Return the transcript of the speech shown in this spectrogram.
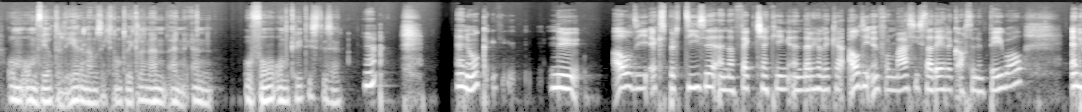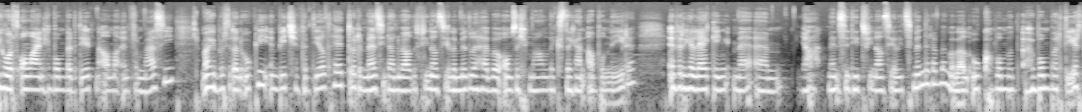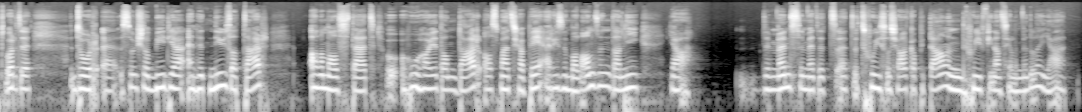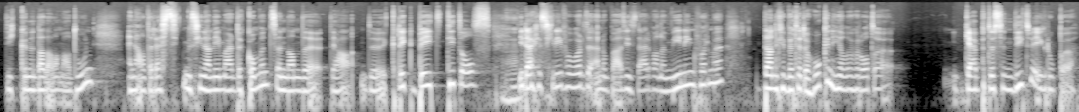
om, om veel te leren en om zich te ontwikkelen en, en, en au fond om kritisch te zijn. Ja, en ook nu al die expertise en dat fact-checking en dergelijke, al die informatie staat eigenlijk achter een paywall. En je wordt online gebombardeerd met allemaal informatie. Maar gebeurt er dan ook niet een beetje verdeeldheid door de mensen die dan wel de financiële middelen hebben om zich maandelijks te gaan abonneren? In vergelijking met ehm, ja, mensen die het financieel iets minder hebben, maar wel ook gebombardeerd worden door uh, social media en het nieuws dat daar allemaal staat. Hoe hou je dan daar als maatschappij ergens een balans in dat niet ja, de mensen met het, het, het goede sociaal kapitaal en de goede financiële middelen, ja, die kunnen dat allemaal doen. En al de rest ziet misschien alleen maar de comments en dan de, ja, de clickbait-titels mhm. die daar geschreven worden en op basis daarvan een mening vormen. Dan gebeurt er toch ook een hele grote gap tussen die twee groepen.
